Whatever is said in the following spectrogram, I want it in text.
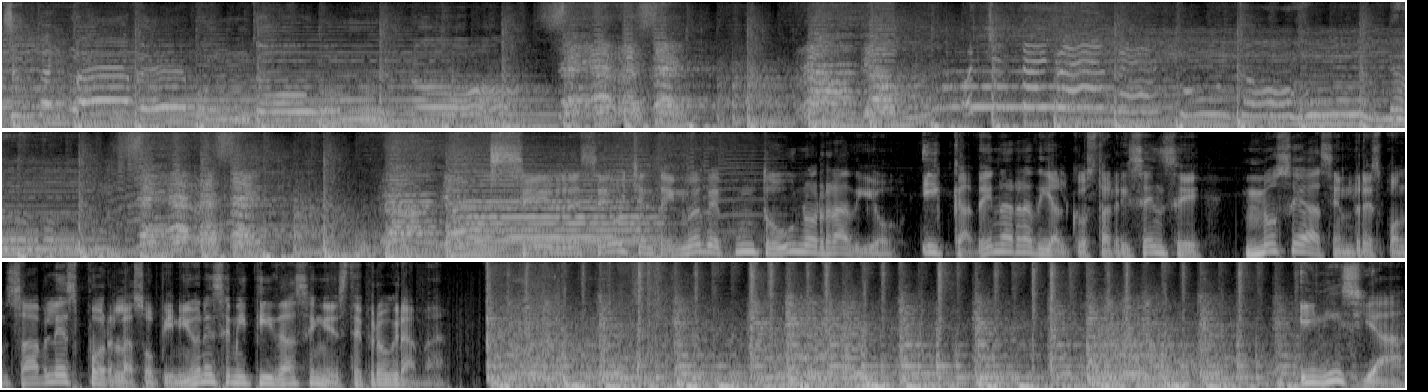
89.1 CRC Radio. 89.1 CRC Radio. CRC 89.1 Radio y Cadena Radial Costarricense no se hacen responsables por las opiniones emitidas en este programa. Inicia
